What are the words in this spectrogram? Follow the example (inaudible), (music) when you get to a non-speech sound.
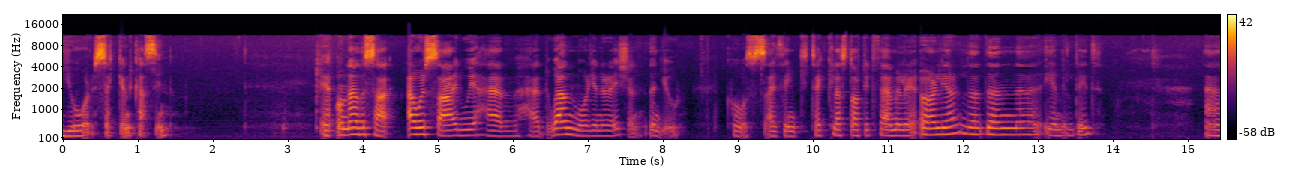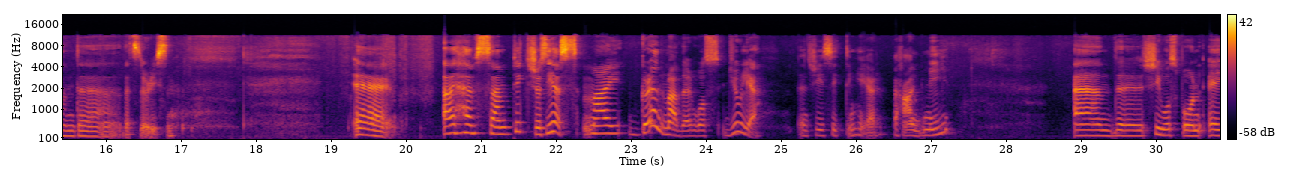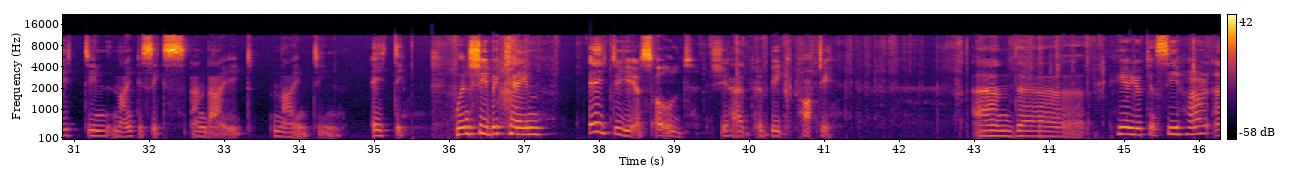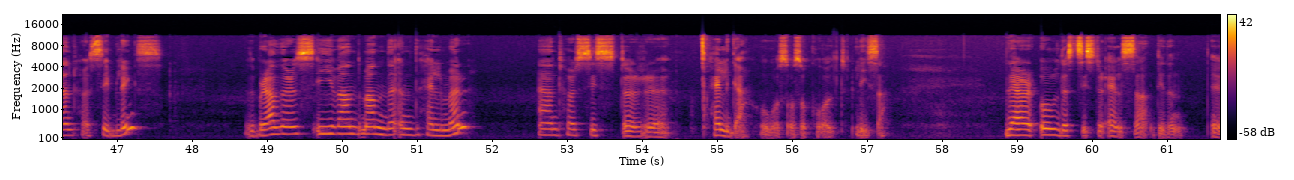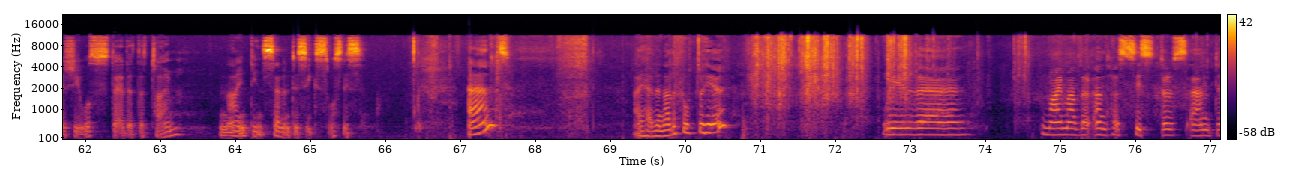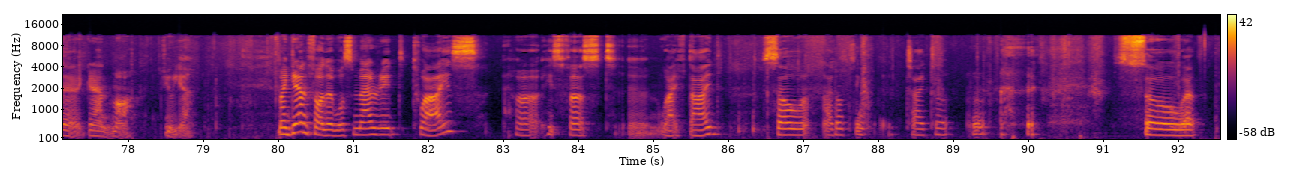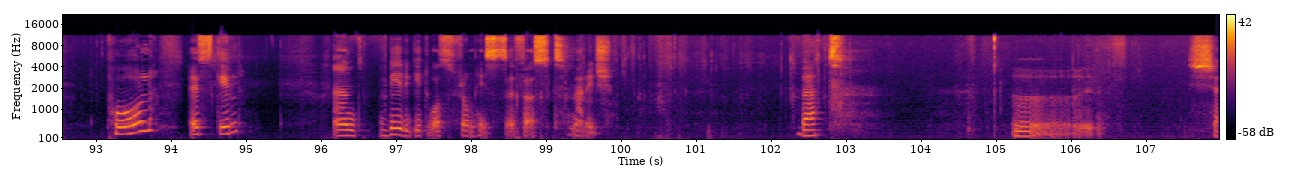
your second cousin. Uh, on other side, our side, we have had one more generation than you, because I think Tekla started family earlier than uh, Emil did and uh, that's the reason. Uh, I have some pictures. Yes, my grandmother was Julia, and she's sitting here behind me. And uh, she was born 1896 and died 1980. When she became 80 years old, she had a big party. And uh, here you can see her and her siblings, the brothers Ivan, Manne and Helmer, and her sister uh, Helga, who was also called Lisa. Their oldest sister Elsa didn't, uh, she was dead at the time. 1976 was this. And I have another photo here with uh, my mother and her sisters and uh, grandma Julia. My grandfather was married twice. Her, his first uh, wife died, so I don't think try to. Uh, (laughs) so uh, Paul, Eskil, and Birgit was from his uh, first marriage. But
